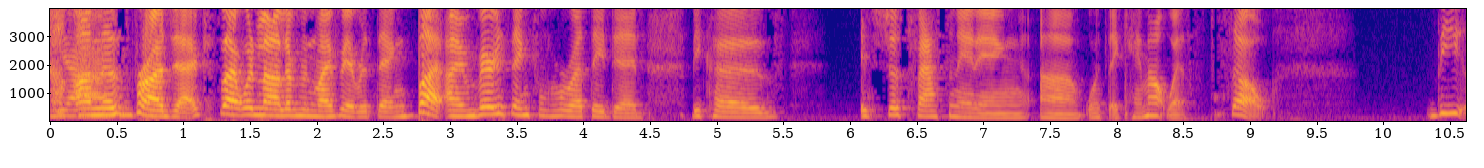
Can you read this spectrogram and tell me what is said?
Yeah. on this project. That would not have been my favorite thing. But I'm very thankful for what they did because it's just fascinating uh, what they came out with. So, the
